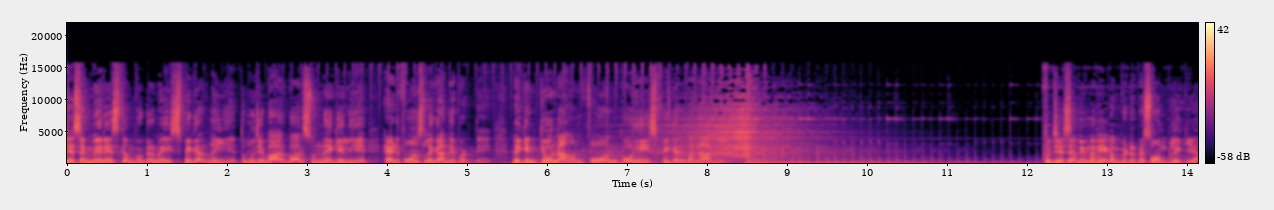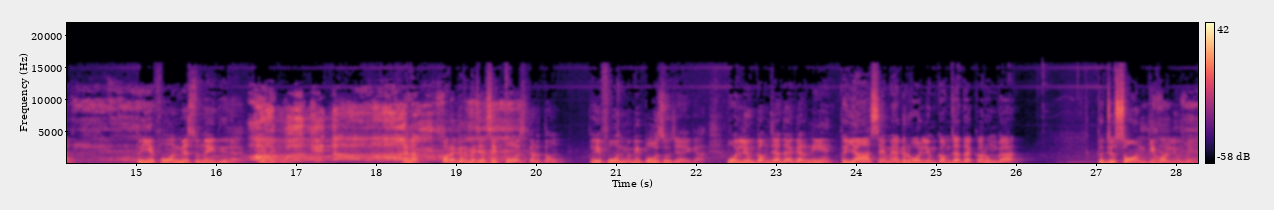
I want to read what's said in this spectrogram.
जैसे मेरे इस कंप्यूटर में स्पीकर नहीं है तो मुझे बार बार सुनने के लिए हेडफोन्स लगाने पड़ते हैं। लेकिन क्यों ना हम फ़ोन को ही स्पीकर बना दें? तो जैसे अभी मैंने ये कंप्यूटर पे सॉन्ग प्ले किया तो ये फ़ोन में सुनाई दे रहा है। ये देखो। है ना? और अगर मैं जैसे पोज करता हूँ तो ये फ़ोन में भी पोज हो जाएगा। वॉल्यूम कम ज़्यादा करनी है तो यहाँ से मैं अगर वॉल्यूम कम ज़्यादा करूँगा तो जो सॉन्ग की वॉल्यूम है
